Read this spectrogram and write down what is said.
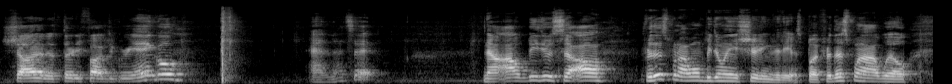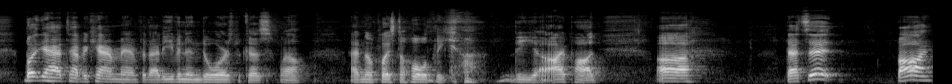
shot at a 35 degree angle, and that's it. Now I'll be doing so. I'll for this one I won't be doing any shooting videos, but for this one I will. But you have to have a cameraman for that, even indoors, because well, I have no place to hold the the uh, iPod. Uh, that's it. Bye.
